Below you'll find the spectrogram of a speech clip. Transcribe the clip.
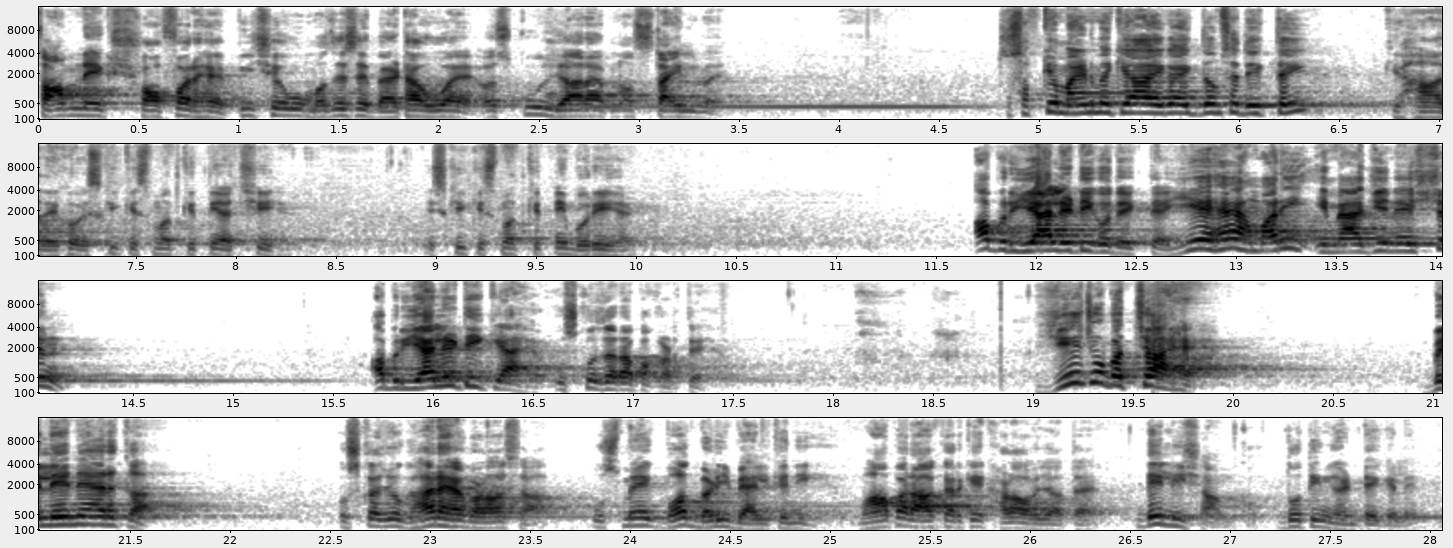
सामने एक शॉफर है, पीछे वो मज़े से बैठा हुआ है और स्कूल जा रहा है अपना स्टाइल में। तो सबके माइंड में क्या आएगा एकदम से देखते ही? कि हाँ देखो, इसकी किस्मत कितनी अच्छी है, इसकी किस्मत कितनी बुरी है। अब रियलिटी को देखते हैं। ये है हमारी इमेजिनेशन अब रियलिटी क्या है, उसको जरा पकड़ते हैं। ये जो बच्चा है बिलेनियर का, उसका जो घर है बड़ा सा, उसमें एक बहुत बड़ी बैल्कनी है। वहाँ पर आकर के खड़ा हो जाता है डेली शाम को दो तीन घंटे के लिए।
